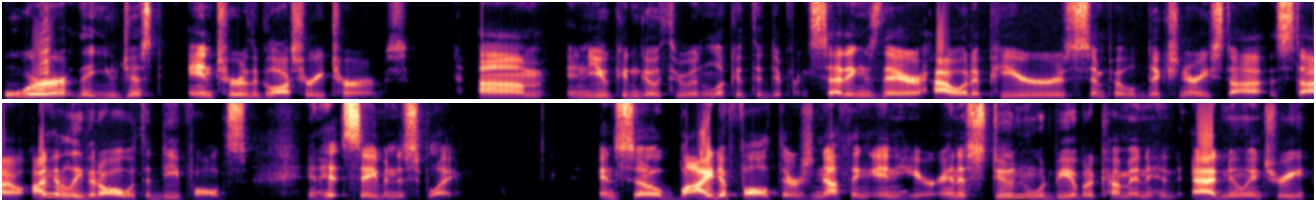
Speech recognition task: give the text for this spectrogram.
or that you just enter the glossary terms. Um, and you can go through and look at the different settings there, how it appears, simple dictionary style. I'm going to leave it all with the defaults and hit save and display. And so by default, there's nothing in here. And a student would be able to come in and add new entry,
